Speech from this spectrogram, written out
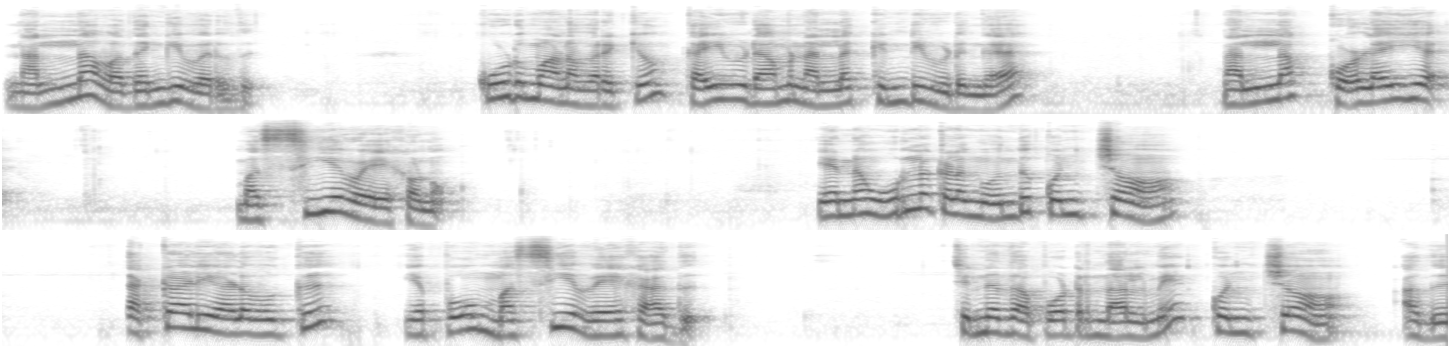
நல்லா வதங்கி வருது. கூடுமான வரைக்கும் கைவிடாமல் நல்லா கிண்டி விடுங்க. நல்லா குழைய மசிய வேகணும். ஏன்னா உருளைக்கிழங்கு வந்து கொஞ்சம் தக்காளி அளவுக்கு எப்போவும் மசிய வேகாது. சின்னதாக போட்டிருந்தாலுமே கொஞ்சம் அது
